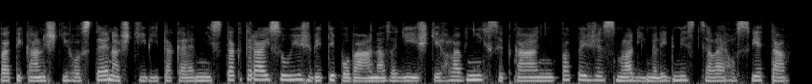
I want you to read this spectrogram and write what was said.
Vatikánští hosté navštíví také místa, která jsou již vytipována za dějiště hlavních setkání papeže s mladými lidmi z celého světa.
